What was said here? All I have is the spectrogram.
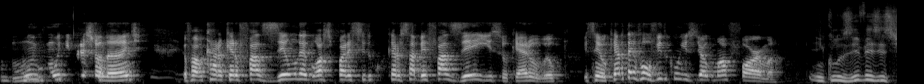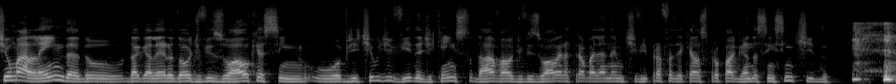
Muito, muito impressionante. Eu falava, cara, eu quero fazer um negócio parecido, eu quero saber fazer isso, eu quero, eu, assim, eu quero estar envolvido com isso de alguma forma. Inclusive, existia uma lenda do, da galera do audiovisual que, assim, o objetivo de vida de quem estudava audiovisual era trabalhar na MTV para fazer aquelas propagandas sem sentido.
